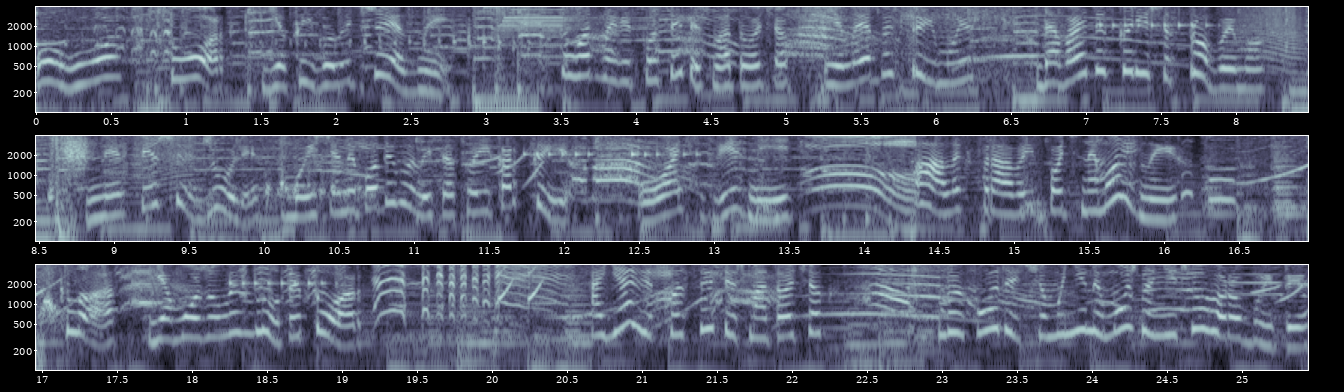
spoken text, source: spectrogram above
Ого, торт, який величезний. От би відкусити шматочок і ледве стримуюсь. Давайте скоріше спробуємо. Не спіши, Джулі. Ми ще не подивилися свої картки. Ось, візьміть. Алекс правий, почнемо з них. Клас, я можу лизнути торт. А я відкусити шматочок. Виходить, що мені не можна нічого робити.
